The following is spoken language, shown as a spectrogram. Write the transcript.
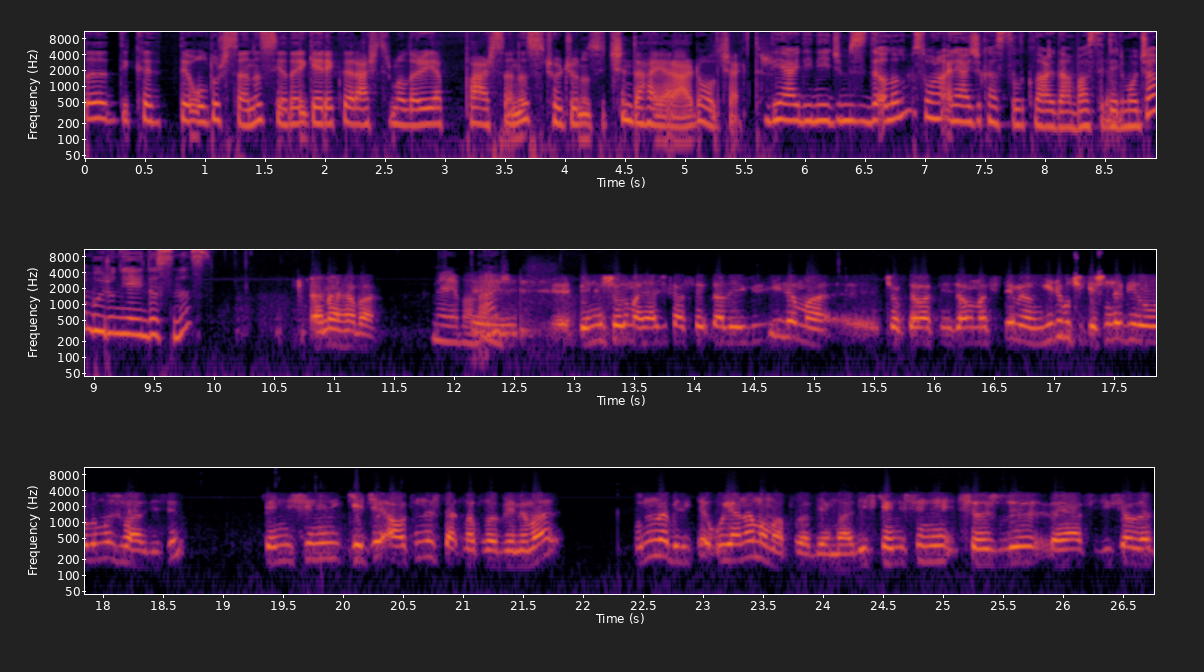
da dikkatli olursanız ya da gerekli araştırmaları yaparsanız çocuğunuz için daha yararlı olacaktır. Diğer dinleyicimizi de alalım sonra alerjik hastalıklardan bahsedelim hocam. Buyurun yayındasınız. E, merhaba. Merhabalar. Ee, benim sorum alerjik hastalıklarla ilgili değil ama e, çok da vaktinizi almak istemiyorum. 7,5 yaşında bir oğlumuz var bizim. Kendisinin gece altını ıslatma problemi var. Bununla birlikte uyanamama problemi var. Biz kendisini sözlü veya fiziksel olarak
